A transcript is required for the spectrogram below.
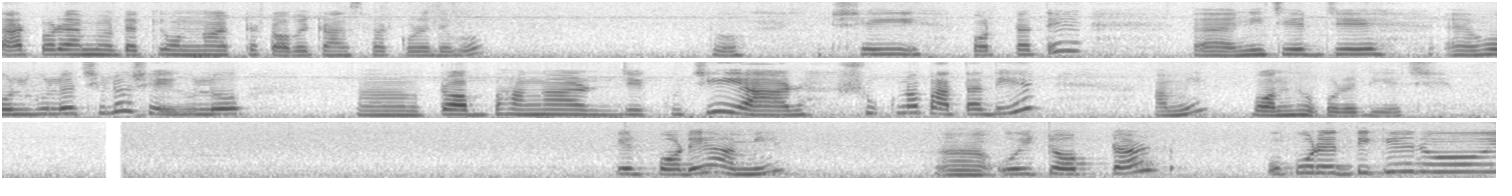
তারপরে আমি ওটাকে অন্য একটা টবে ট্রান্সফার করে দেব। তো সেই পটটাতে নিচের যে হোলগুলো ছিল, সেইগুলো টব ভাঙার যে কুচি আর শুকনো পাতা দিয়ে আমি বন্ধ করে দিয়েছি। এরপরে আমি ওই টবটার উপরের দিকের ওই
